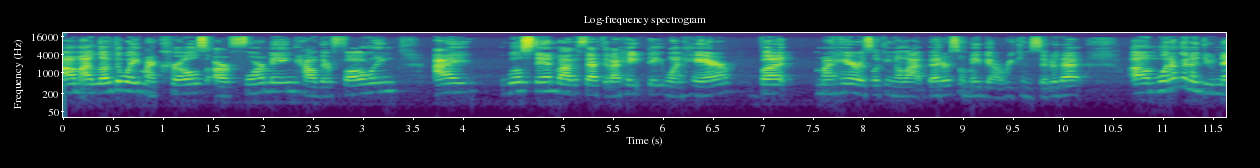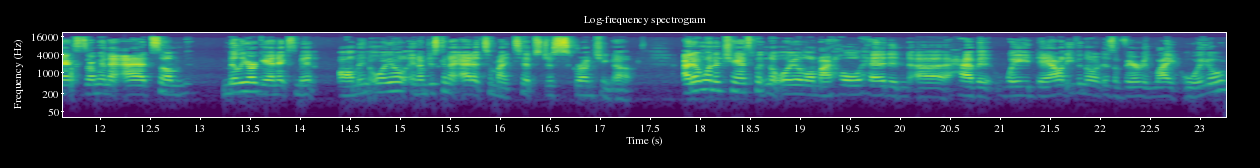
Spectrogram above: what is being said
Um, I love the way my curls are forming, how they're falling. I will stand by the fact that I hate day one hair, but my hair is looking a lot better, so maybe I'll reconsider that. Um, what I'm going to do next is I'm going to add some Mielle Organics Mint Almond Oil, and I'm just going to add it to my tips, just scrunching up. I don't want to chance putting the oil on my whole head and uh, have it weighed down, even though it is a very light oil,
